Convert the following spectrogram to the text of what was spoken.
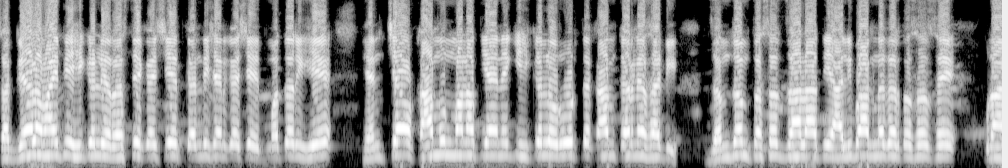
सगळ्याला माहिती आहे इकडले रस्ते कसे आहेत कंडिशन कसे आहेत. मग तर हे यांच्या कामून मनात या नाही की इकडलं रोडचं काम करण्यासाठी. जमजम तसंच झाला ते अलिबाग नगर तसंच आहे. पुन्हा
